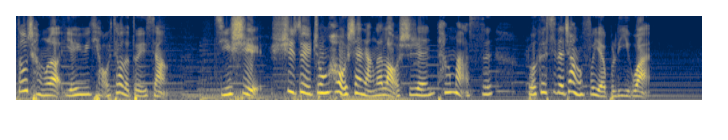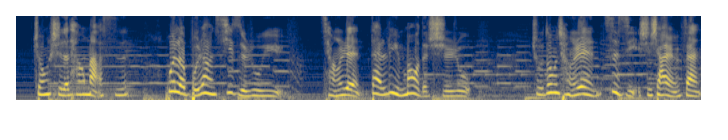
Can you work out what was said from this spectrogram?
都成了言语调笑的对象。即使是最忠厚善良的老实人汤马斯，罗克西的丈夫也不例外。忠实的汤马斯，为了不让妻子入狱，强忍戴绿帽的耻辱，主动承认自己是杀人犯。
